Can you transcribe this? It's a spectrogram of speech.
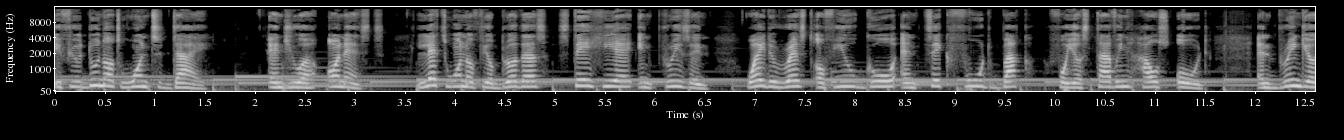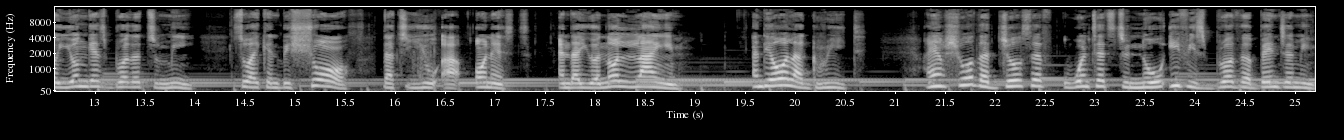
If you do not want to die, and you are honest, let one of your brothers stay here in prison while the rest of you go and take food back for your starving household and bring your youngest brother to me so I can be sure that you are honest and that you are not lying. And they all agreed. I am sure that Joseph wanted to know if his brother Benjamin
